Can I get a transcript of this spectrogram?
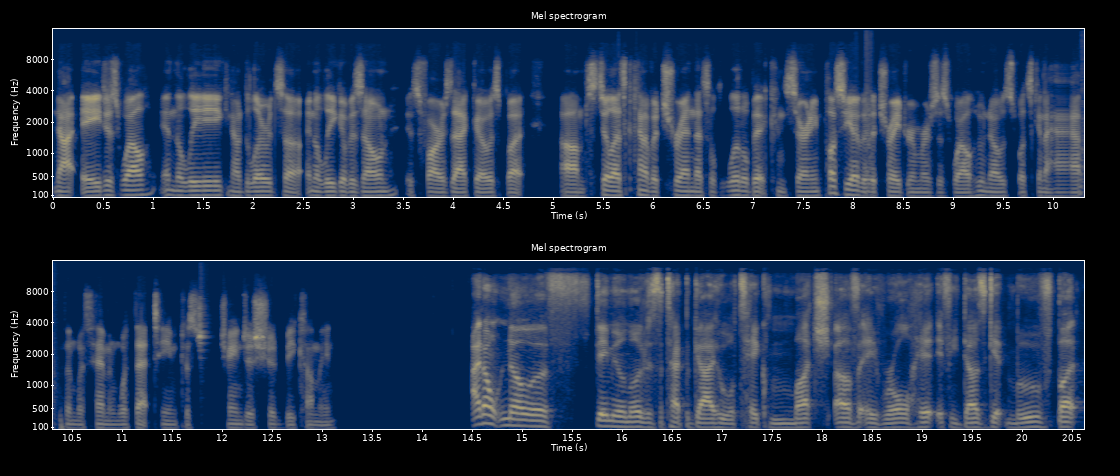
not age as well in the league. You know, Lillard's uh, in a league of his own as far as that goes, but um, still, that's kind of a trend that's a little bit concerning. Plus, you have the trade rumors as well. Who knows what's going to happen with him and with that team because changes should be coming. I don't know if Damian Lillard is the type of guy who will take much of a role hit if he does get moved, but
